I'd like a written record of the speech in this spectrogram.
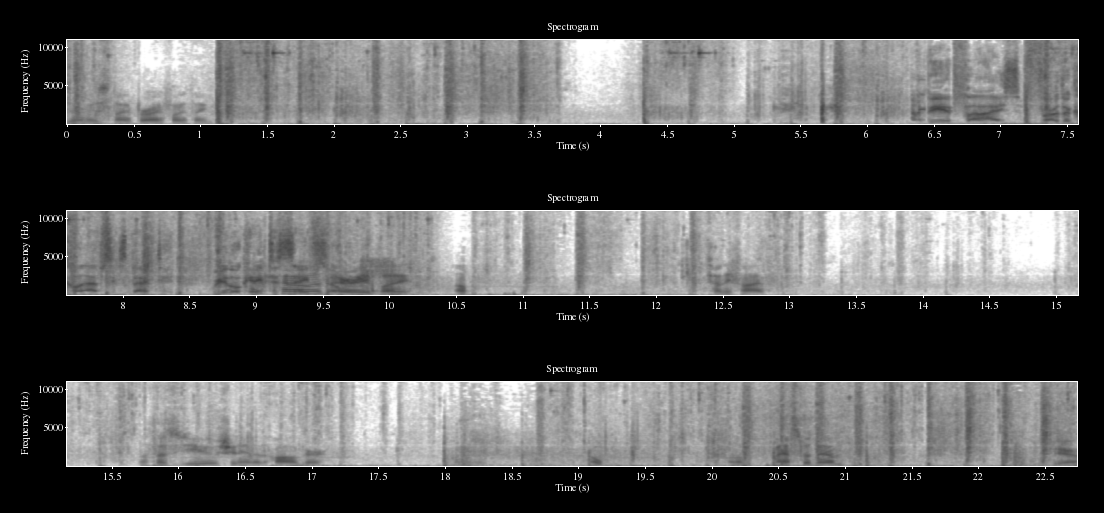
The fastest zooming sniper rifle, I think. Be advised, further collapse expected. Relocate to How safe is zone. everybody? Up. 75. Unless that's you shooting an auger. Nope. Wanna mess with them? Yeah.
